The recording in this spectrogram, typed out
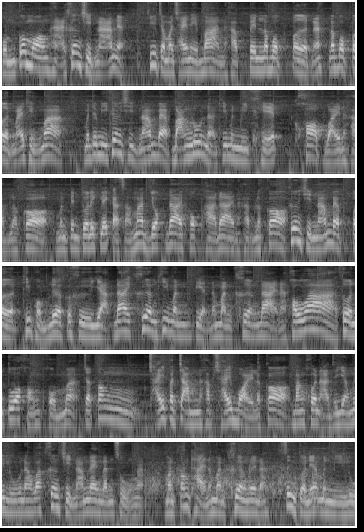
ผมก็มองหาเครื่องฉีดน้ำเนี่ย ที่จะมาใช้ในบ้านนะครับ เป็นระบบเปิดนะ ระบบเปิดหมายถึงว่า มันจะมีเครื่องฉีดน้ำแบบบางรุ่นน่ะที่มันมีเคสครอบไว้นะครับ แล้วก็มันเป็นตัวเล็กๆอะสามารถยกได้พกพาได้นะครับ แล้วก็เครื่องฉีดน้ำแบบเปิดที่ผมเลือกก็คือ อยากได้เครื่องที่มันเปลี่ยนน้ำมันเครื่องได้นะ เพราะว่าส่วนตัวของผมอะจะต้องใช้ประจำนะครับใช้บ่อยแล้วก็บางคนอาจจะยังไม่รู้นะว่าเครื่องฉีดน้ำแรงดันสูงอะมันต้องถ่ายน้ำมันเครื่องด้วยนะ ซึ่งตัวนี้มันมีรู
